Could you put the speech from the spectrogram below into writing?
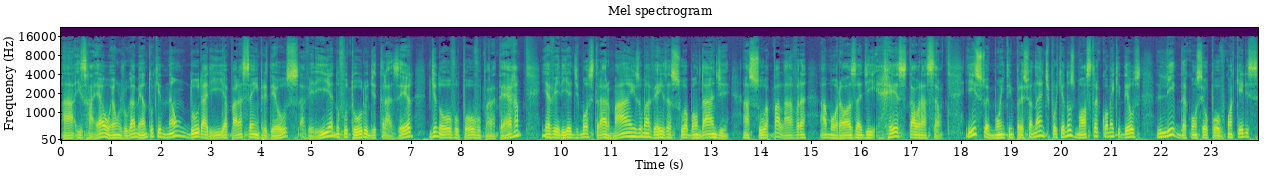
a Israel é um julgamento que não duraria para sempre. Deus haveria no futuro de trazer de novo o povo para a terra e haveria de mostrar mais uma vez a sua bondade, a sua palavra amorosa de restauração. Isso é muito impressionante porque nos mostra como é que Deus lida com o seu povo, com aqueles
